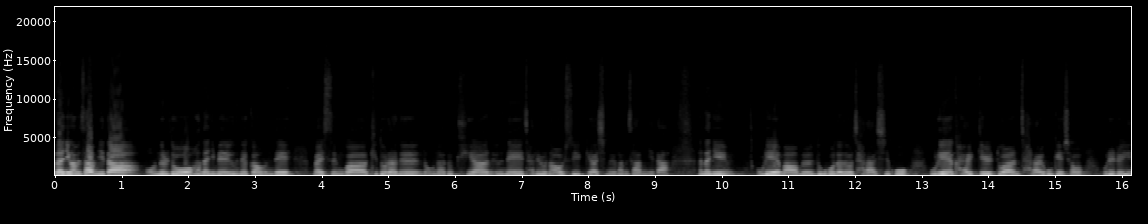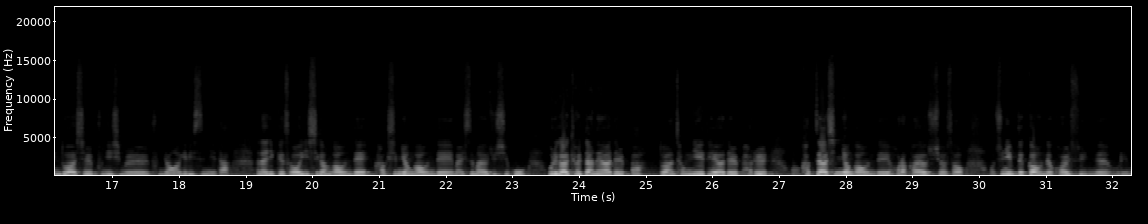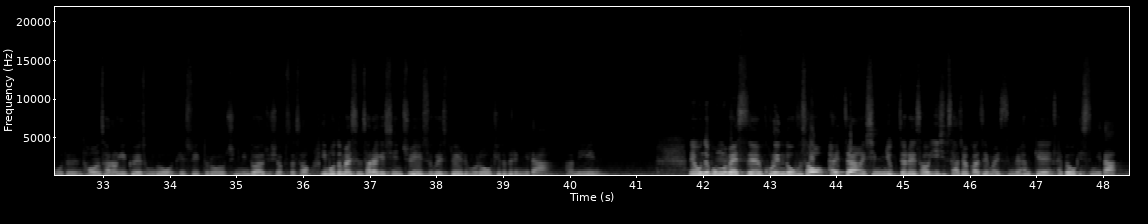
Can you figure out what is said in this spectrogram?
하나님 감사합니다. 오늘도 하나님의 은혜 가운데 말씀과 기도라는 너무나도 귀한 은혜의 자리로 나올 수 있게 하심을 감사합니다. 하나님, 우리의 마음을 누구보다도 잘 아시고 우리의 갈 길 또한 잘 알고 계셔 우리를 인도하실 분이심을 분명하게 믿습니다. 하나님께서 이 시간 가운데 각 십년 가운데 말씀하여 주시고 우리가 결단해야 될 바 또한 정리되어야 될 바를 어, 각자 10년 가운데 허락하여 주셔서 어, 주님 뜻 가운데 거할 수 있는 우리 모든 더운 사랑의 교회 성도 될 수 있도록 주님 인도하여 주시옵소서 이 모든 말씀 살아계신 주 예수 그리스도의 이름으로 기도드립니다. 아멘. 네, 오늘 본문 말씀 고린도 후서 8장 16절에서 24절까지의 말씀을 함께 살펴보겠습니다.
